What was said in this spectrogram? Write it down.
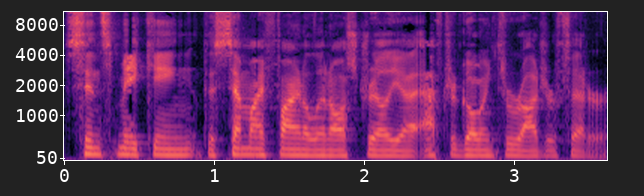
since making the semifinal in Australia after going through Roger Federer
